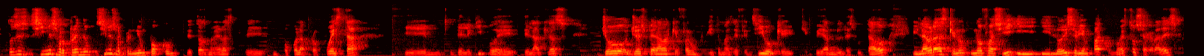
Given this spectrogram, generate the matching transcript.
Entonces sí me, sorprende, sí me sorprendió un poco, de todas maneras, eh, un poco la propuesta del equipo del Atlas. Yo, yo esperaba que fuera un poquito más defensivo, que, cuidaran el resultado, y la verdad es que no, no fue así, y, y, lo dice bien Paco, ¿no? Esto se agradece.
